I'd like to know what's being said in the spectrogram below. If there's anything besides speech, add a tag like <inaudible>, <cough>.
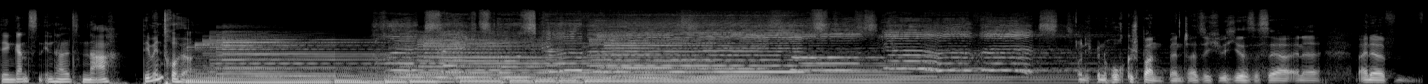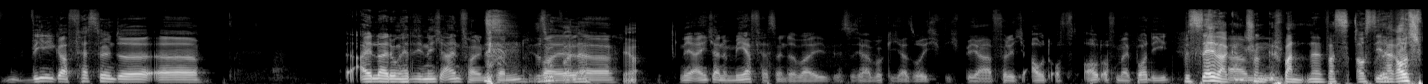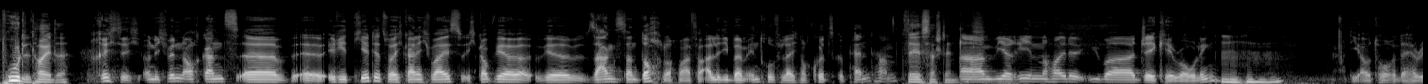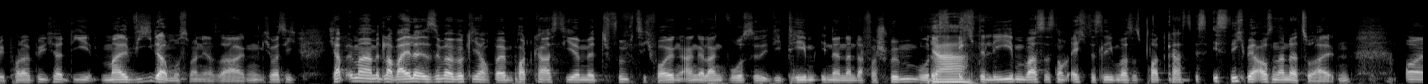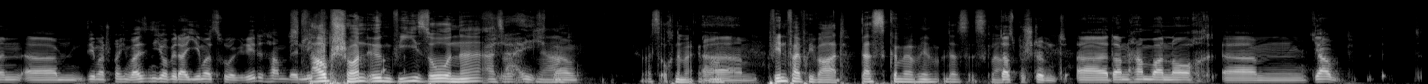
den ganzen Inhalt nach dem Intro hören. Und ich bin hochgespannt, Mensch. Also ich, es ist ja eine, eine weniger fesselnde äh, Einleitung hätte die nicht einfallen können. <laughs> Super, weil, ne? äh, Ja. Nee, eigentlich eine mehr fesselnde, weil das ist ja wirklich, also ich, ich bin ja völlig out of, out of my body. Bist selber Ähm, schon gespannt, ne, was aus dir heraus sprudelt heute. Richtig. Und ich bin auch ganz äh, äh, irritiert jetzt, weil ich gar nicht weiß. Ich glaube, wir, wir sagen es dann doch nochmal für alle, die beim Intro vielleicht noch kurz gepennt haben. Selbstverständlich. Ähm, wir reden heute über J.K. Rowling, Mhm. Die Autorin der Harry Potter Bücher, die mal wieder, muss man ja sagen. Ich weiß nicht, ich habe immer mittlerweile sind wir wirklich auch beim Podcast hier mit 50 Folgen angelangt, wo es äh, die Themen ineinander verschwimmen, wo Ja. das echte Leben, was ist noch echtes Leben, was ist Podcast, es ist nicht mehr auseinanderzuhalten. Und ähm, dementsprechend weiß ich nicht, ob wir da jemals drüber geredet haben. Ich glaube schon irgendwie so, ne? Also, vielleicht, ja, ne? ich weiß auch nicht mehr genau. ähm, Auf jeden Fall privat. Das können wir, das ist klar. Das bestimmt. Äh, dann haben wir noch, ähm, ja,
